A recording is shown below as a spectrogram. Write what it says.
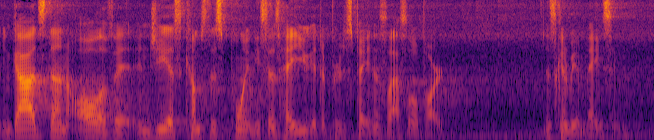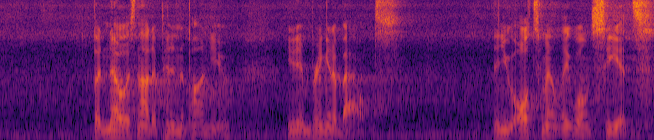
And God's done all of it. And Jesus comes to this point and He says, hey, you get to participate in this last little part. It's going to be amazing. But no, it's not dependent upon you. You didn't bring it about. And you ultimately won't see it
